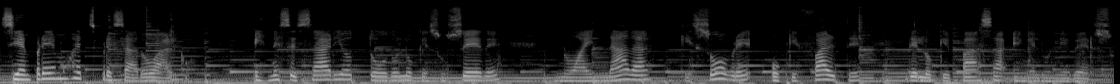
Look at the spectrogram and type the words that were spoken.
Siempre hemos expresado algo. Es necesario todo lo que sucede, no hay nada que sobre o que falte de lo que pasa en el universo.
